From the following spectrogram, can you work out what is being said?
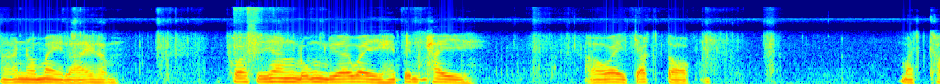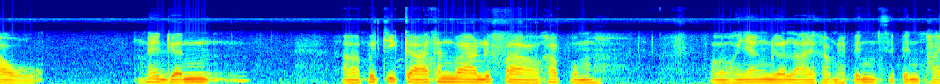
หาหน่อไม้หลายครับก็สิยังลงเรือไว้ให้เป็นไผ่เอาไว้จักตอก มัดเข่าในเดือน พฤศจิกาธันวาหรือเปล่าครับ ผมโอ้ยังเหลือลายครับเนี่ยเป็นสิเป็นไผ่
